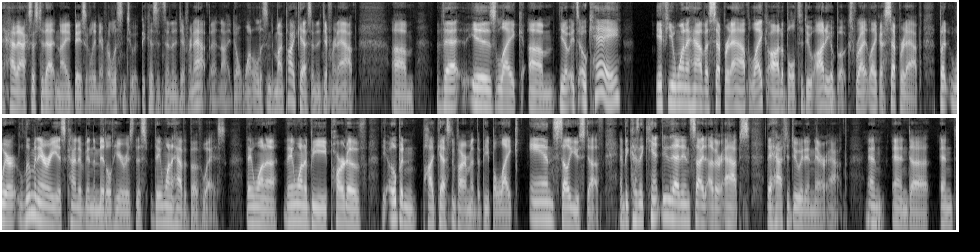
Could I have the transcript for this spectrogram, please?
have access to that, and I basically never listen to it because it's in a different app, and I don't want to listen to my podcast in a different app. Um, that is like um, you know it's okay if you want to have a separate app like Audible to do audiobooks, right? Like a separate app. But where Luminary is kind of in the middle here is this they want to have it both ways. They want to they want to be part of the open podcast environment that people like and sell you stuff. And because they can't do that inside other apps, they have to do it in their app. Mm-hmm. And and uh and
